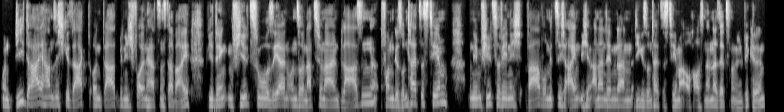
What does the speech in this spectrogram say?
Und die drei haben sich gesagt, und da bin ich vollen Herzens dabei, wir denken viel zu sehr in unsere nationalen Blasen von Gesundheitssystemen, nehmen viel zu wenig wahr, womit sich eigentlich in anderen Ländern die Gesundheitssysteme auch auseinandersetzen und entwickeln.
